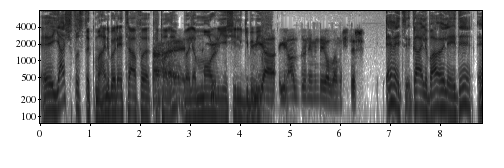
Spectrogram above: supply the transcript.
E, yaş fıstık mı? Hani böyle etrafı kapalı. evet. Böyle mor yeşil gibi bir. Ya, yaz döneminde yollamıştır. Evet galiba öyleydi. E,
